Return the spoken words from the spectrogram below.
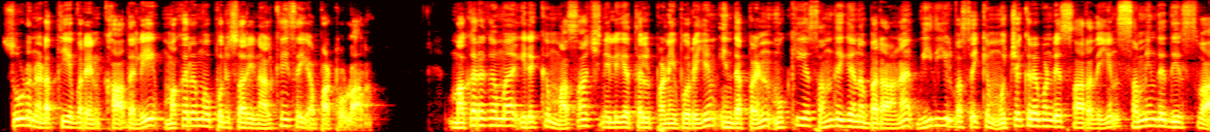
சூடு நடத்தியவரின் காதலி மகரம போலீசாரினால் கைது செய்யப்பட்டுள்ளார். மகரகம இருக்கும் மசாஜ் நிலையத்தில் பணிபுரியும் இந்த பெண் முக்கிய சந்தேக நபரான வீதியில் வசிக்கும் முச்சக்கரவண்டி சாரதியின் சமிந்த திஸ்வா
